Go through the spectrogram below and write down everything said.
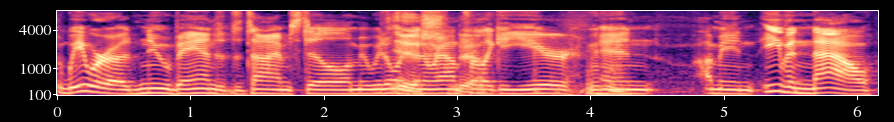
we were a new band at the time. Still, I mean, we'd only been Ish, around for like a year, mm-hmm. and I mean, even now,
